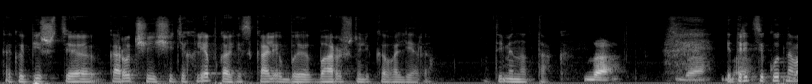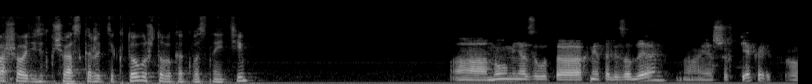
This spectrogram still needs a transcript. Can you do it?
как вы пишете, короче, ищите хлеб, как искали бы барышню или кавалера. Вот именно так. Да, да. И 30 да, секунд на да. вашего десятку. Еще раз скажите, кто вы, что вы, как вас найти? А, ну, меня зовут Ахмед Ализаде, а, я шеф-пекарь. Э,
